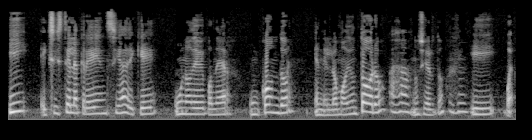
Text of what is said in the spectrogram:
y existe la creencia de que uno debe poner un cóndor en el lomo de un toro, ¿no es cierto? Y bueno,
